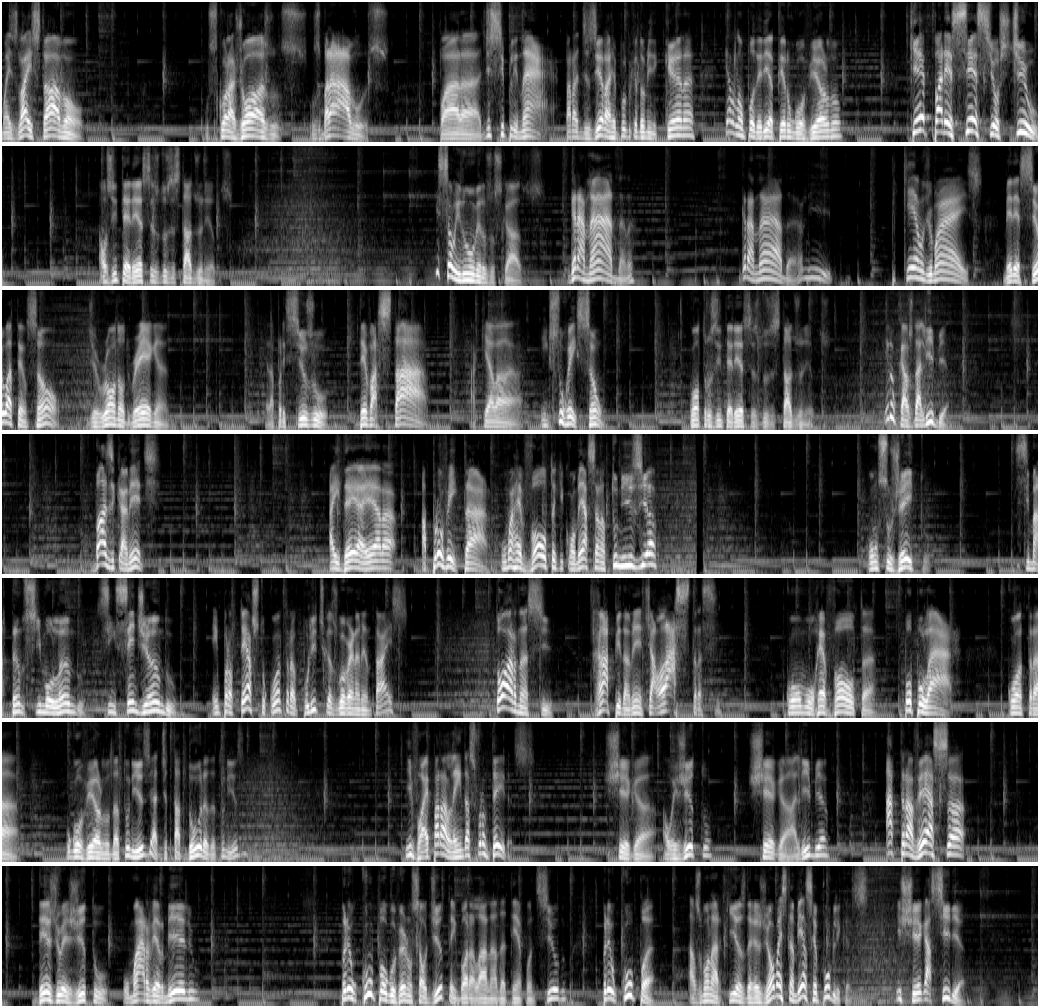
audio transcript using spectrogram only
Mas lá estavam os corajosos, os bravos, para disciplinar, para dizer à República Dominicana que ela não poderia ter um governo que parecesse hostil aos interesses dos Estados Unidos. E são inúmeros os casos. Granada, né? Granada, ali, pequeno demais, mereceu a atenção de Ronald Reagan. Era preciso devastar aquela insurreição contra os interesses dos Estados Unidos. E no caso da Líbia, basicamente, a ideia era aproveitar uma revolta que começa na Tunísia com um sujeito se matando, se imolando, se incendiando em protesto contra políticas governamentais, torna-se rapidamente, alastra-se como revolta popular contra o governo da Tunísia, a ditadura da Tunísia, e vai para além das fronteiras. Chega ao Egito, chega à Líbia, atravessa desde o Egito o Mar Vermelho, preocupa o governo saudita, embora lá nada tenha acontecido, preocupa as monarquias da região, mas também as repúblicas, e chega à Síria.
